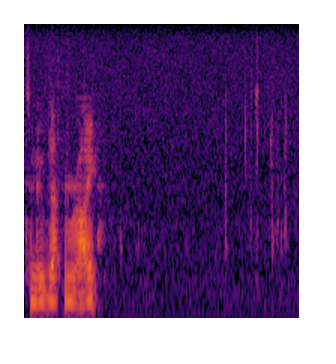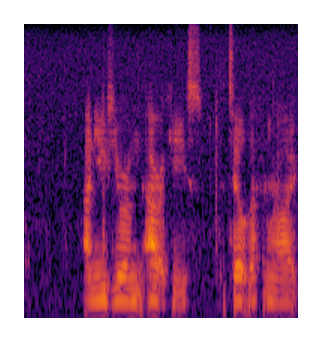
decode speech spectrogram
to move left and right, and use your own arrow keys to tilt left and right.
